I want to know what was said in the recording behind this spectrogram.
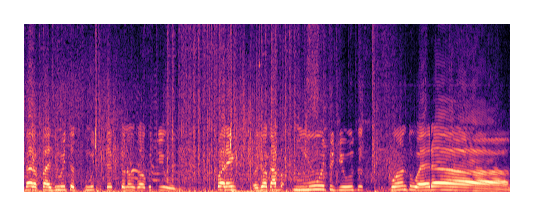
Cara, faz muito, muito tempo que eu não jogo de uso. Porém, eu jogava muito de uso quando era...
